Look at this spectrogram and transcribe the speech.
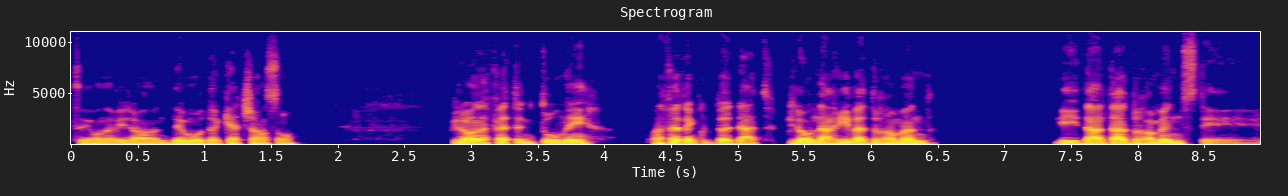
Tu sais, on avait genre une démo de quatre chansons. Puis là, on a fait une tournée. On a fait un couple de dates. Puis là, on arrive à Drummond. Et dans le temps, Drummond, c'était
